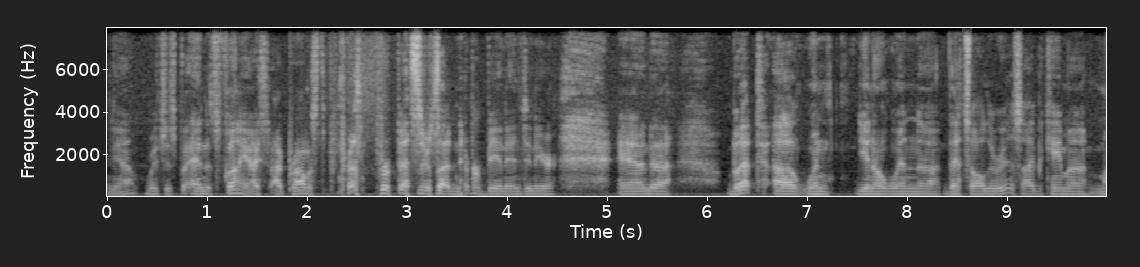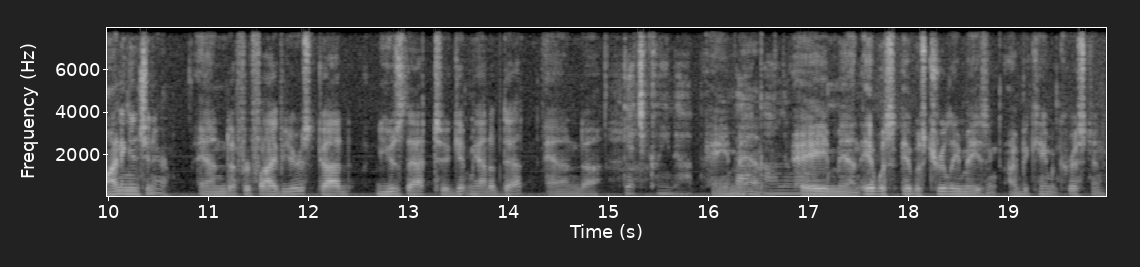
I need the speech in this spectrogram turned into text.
yeah, which is, and it's funny. I, I promised the professors I'd never be an engineer, and uh, but uh, when you know when uh, that's all there is, I became a mining engineer, and uh, for five years, God used that to get me out of debt, and uh, Get you cleaned up. Amen. Back on the road. Amen. It was it was truly amazing. I became a Christian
